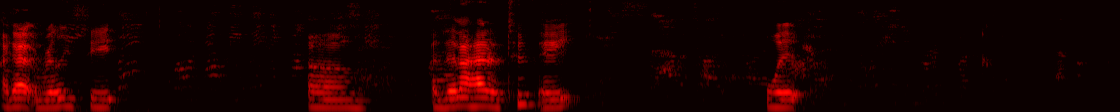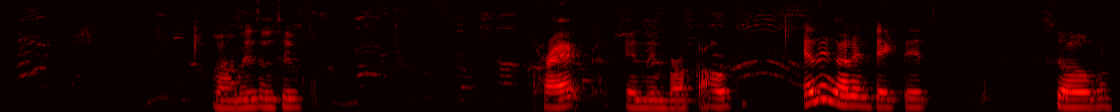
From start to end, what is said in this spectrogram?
I got really sick. Um, and then I had a toothache, which my wisdom tooth cracked and then broke off, and then got infected. So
